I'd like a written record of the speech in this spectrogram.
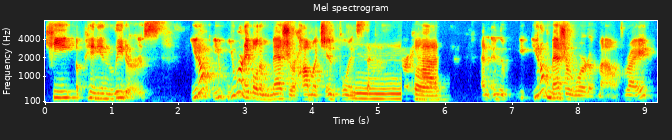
key opinion leaders. You don't, you, you weren't able to measure how much influence that mm, had. And, and the, you don't measure word of mouth, right?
